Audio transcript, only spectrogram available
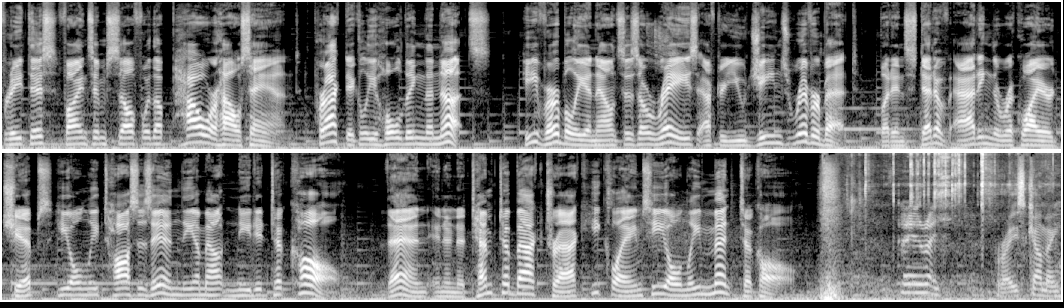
Freitas finds himself with a powerhouse hand, practically holding the nuts. He verbally announces a raise after Eugene's river bet, but instead of adding the required chips, he only tosses in the amount needed to call. Then, in an attempt to backtrack, he claims he only meant to call. Okay, raise. Raise coming.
